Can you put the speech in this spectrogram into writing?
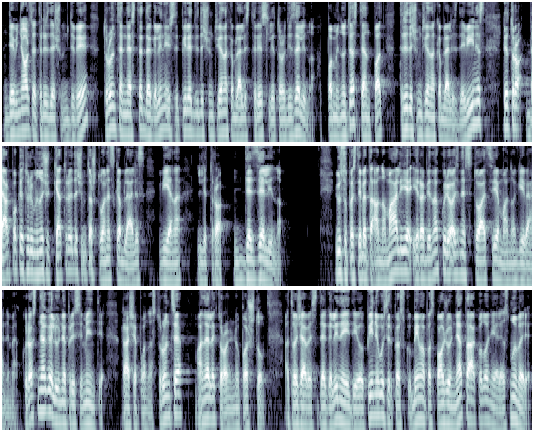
19.32 Truncė Neste degalinė išsipylė 21,3 litro dizelino. Po minutės ten pat 31,9 litro, dar po 4 minučių 48,1 litro dizelino. Jūsų pastebėta anomalija yra viena kuriozinė situacija mano gyvenime, kurios negaliu neprisiminti, rašė ponas Truncė man elektroniniu paštu. Atvažiavęs į degalinę įdėjau pinigus ir per skubėjimą paspaudžiau ne tą kolonėlės numerį.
